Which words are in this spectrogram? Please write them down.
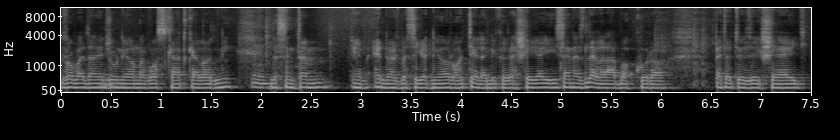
Robert Downey Jr.-nak Oscar-t kell adni, mm. de szerintem érdemes beszélgetni arról, hogy tényleg mik az esélyei, hiszen ez legalább akkor a betetőzése egy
